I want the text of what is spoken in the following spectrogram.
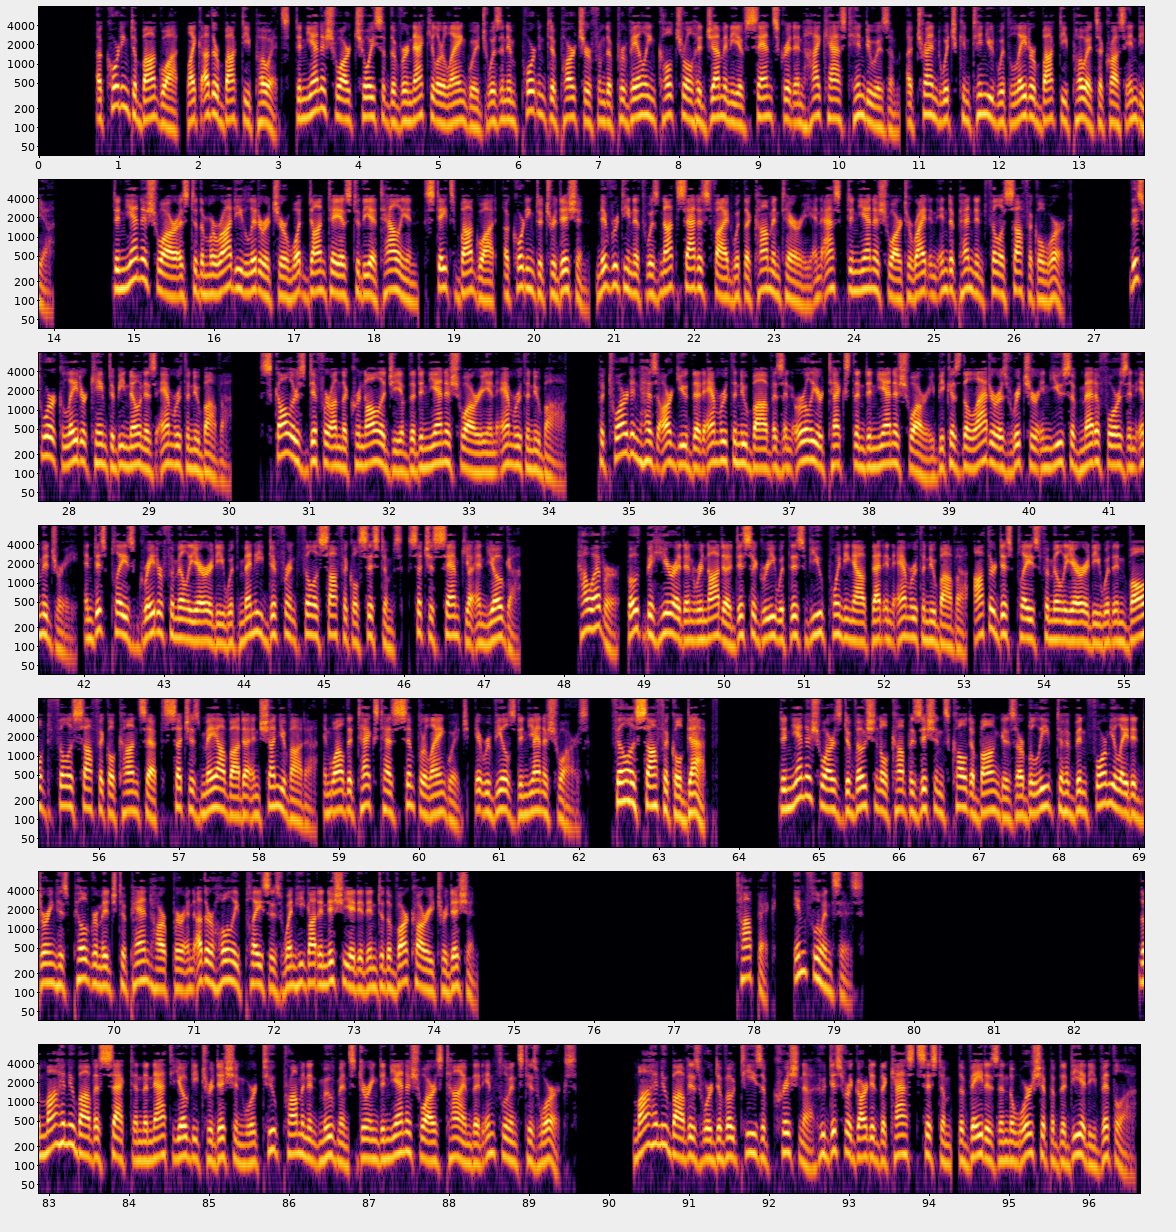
According to Bhagwat, like other bhakti poets, Jnaneshwar's choice of the vernacular language was an important departure from the prevailing cultural hegemony of Sanskrit and high caste Hinduism, a trend which continued with later bhakti poets across India. Jnaneshwar is to the Marathi literature what Dante is to the Italian, states Bhagwat. According to tradition, Nivritinath was not satisfied with the commentary and asked Jnaneshwar to write an independent philosophical work. This work later came to be known as Amruthanubhava. Scholars differ on the chronology of the Jnaneshwari and Amruthanubhav. Patwardhan has argued that Amruthanubhav is an earlier text than Jnaneshwari because the latter is richer in use of metaphors and imagery, and displays greater familiarity with many different philosophical systems, such as Samkhya and Yoga. However, both Bahirat and Ranade disagree with this view pointing out that in Amruthanubhava, author displays familiarity with involved philosophical concepts such as Mayavada and Shunyavada, and while the text has simpler language, it reveals Jnaneshwar's philosophical depth. Jnaneshwar's devotional compositions called abhangas are believed to have been formulated during his pilgrimage to Pandharpur and other holy places when he got initiated into the Varkari tradition. Influences The Mahanubhava sect and the Nath Yogi tradition were two prominent movements during Jnaneshwar's time that influenced his works. Mahanubhavas were devotees of Krishna who disregarded the caste system, the Vedas and the worship of the deity Vithala.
